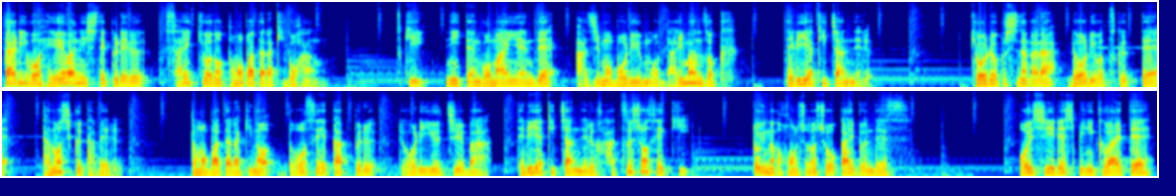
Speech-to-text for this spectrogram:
42人を平和にしてくれる最強の共働きご飯。月2.5万円で味もボリュームも大満足。照り焼きチャンネル。協力しながら料理を作って楽しく食べる。共働きの同性カップル料理 YouTuber 照り焼きチャンネル初書籍。というのが本書の紹介文です。美味しいレシピに加えて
